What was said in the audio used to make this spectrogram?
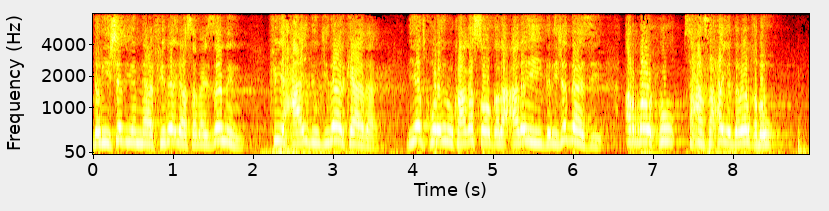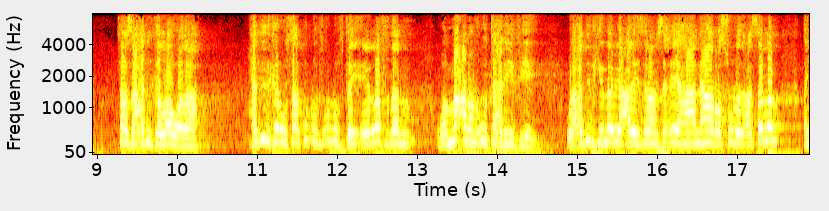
dariishad iyo naafide ayaa samaysanin fii xaa'idin jidaarkaada liyadkhula inuu kaaga soo galo calayhi dariishadaasi alrawxu saxansaxa iyo dabeel qabow. Saasaa xadiidka loo wadaa. Xadiidkan uu saa ku dhuftay ee lafdan wa macnan uu taxriifiyey. Waa xadiidkii nabiga alayh slam saxiixa nahaa rasul la sl slam an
